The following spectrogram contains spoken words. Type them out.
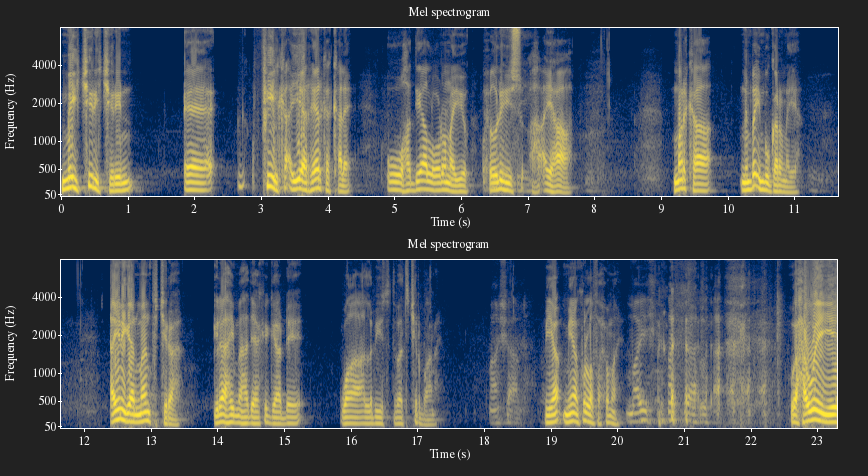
may jiri jirin fiilka ayaa reerka kale uu haddii la odhanayo xoolihiisu ay haa marka ninba inbuu garanaya aynigan maanta jira ilaahay mahadi ha ka gaadhee waa labiyo toddobaad jir baanay miya miyaan ku lafa xumay waxa weeye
